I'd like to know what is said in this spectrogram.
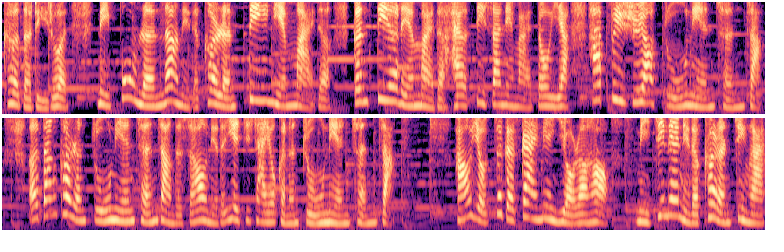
客的理论。你不能让你的客人第一年买的跟第二年买的，还有第三年买的都一样，他必须要逐年成长。而当客人逐年成长的时候，你的业绩才有可能逐年成长。好，有这个概念有了哈。你今天你的客人进来，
